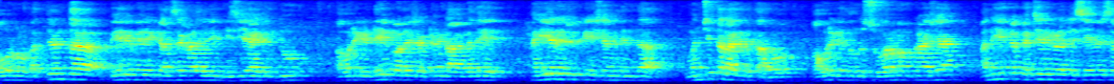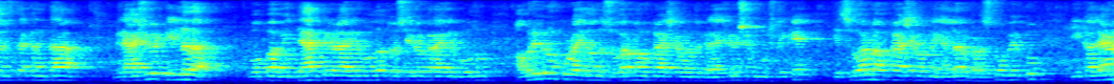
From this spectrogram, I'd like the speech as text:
ಅವರು ಅತ್ಯಂತ ಬೇರೆ ಬೇರೆ ಕೆಲಸಗಳಲ್ಲಿ ಬ್ಯುಸಿಯಾಗಿದ್ದು, ಅವರಿಗೆ ಡೇ ಕಾಲೇಜ್ ಅಟೆಂಡ್ ಆಗದೆ ಹೈಯರ್ ಎಜುಕೇಷನ್ನಿಂದ ವಂಚಿತರಾಗಿರ್ತಾರೋ, ಅವರಿಗೆ ಇದೊಂದು ಸುವರ್ಣಾವಕಾಶ. ಅನೇಕ ಕಚೇರಿಗಳಲ್ಲಿ ಸೇವೆ ಸಲ್ಲಿಸ್ತಕ್ಕಂಥ ಗ್ರ್ಯಾಜುಯೇಟ್ ಇಲ್ಲದ ಒಬ್ಬ ವಿದ್ಯಾರ್ಥಿಗಳಾಗಿರ್ಬೋದು ಅಥವಾ ಸೇವಕರಾಗಿರ್ಬೋದು, ಅವರಿಗೂ ಕೂಡ ಇದೊಂದು ಸುವರ್ಣಾವಕಾಶ, ಒಂದು ಗ್ರ್ಯಾಜುಯೇಷನ್ ಮುಗಿಸ್ಲಿಕ್ಕೆ ಈ ಸುವರ್ಣಾವಕಾಶವನ್ನು ಎಲ್ಲರೂ ಬಳಸ್ಕೋಬೇಕು. ಈ ಕಲ್ಯಾಣ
